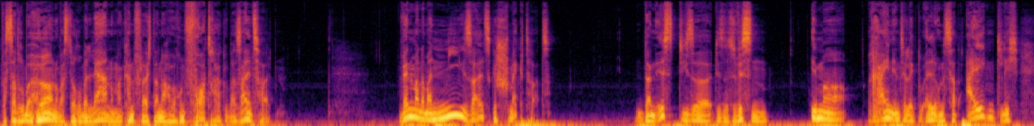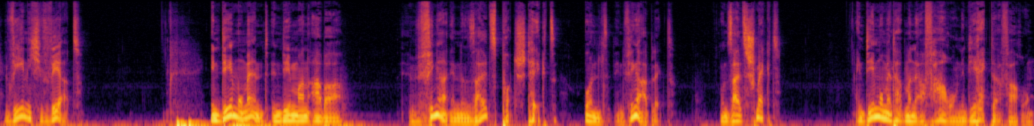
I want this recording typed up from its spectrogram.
was darüber hören und was darüber lernen und man kann vielleicht danach auch einen Vortrag über Salz halten. Wenn man aber nie Salz geschmeckt hat, dann ist diese, dieses Wissen immer rein intellektuell und es hat eigentlich wenig Wert. In dem Moment, in dem man aber den Finger in einen Salzpott steckt und den Finger ableckt und Salz schmeckt, in dem Moment hat man eine Erfahrung, eine direkte Erfahrung.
